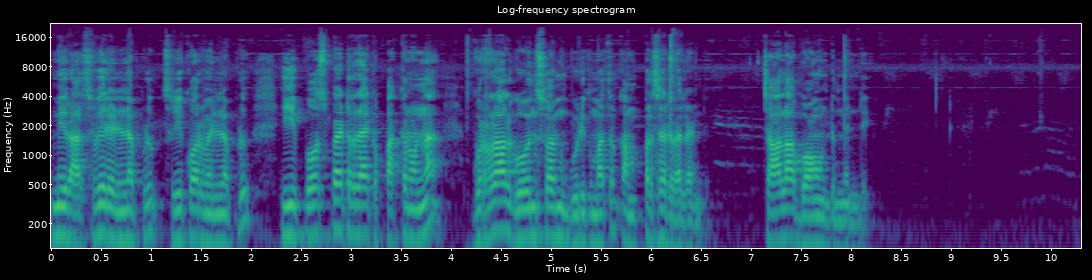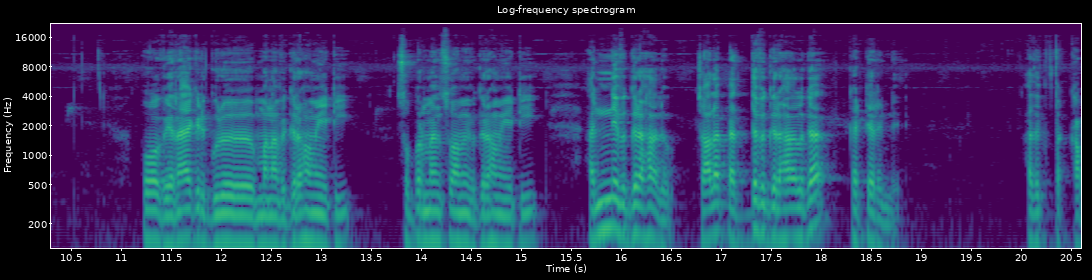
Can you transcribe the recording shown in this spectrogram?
మీరు అరసవేలు వెళ్ళినప్పుడు శ్రీకోరం వెళ్ళినప్పుడు ఈ పోస్పేట రేఖ పక్కన ఉన్న గుర్రాల గోవింద స్వామి గుడికి మాత్రం కంపల్సరీ వెళ్ళండి. చాలా బాగుంటుందండి. ఓ వినాయకుడి గురు మన విగ్రహం ఏంటి? సుబ్రహ్మణ్య స్వామి విగ్రహం ఏంటి? అన్ని విగ్రహాలు చాలా పెద్ద విగ్రహాలుగా కట్టారండి. అది త-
